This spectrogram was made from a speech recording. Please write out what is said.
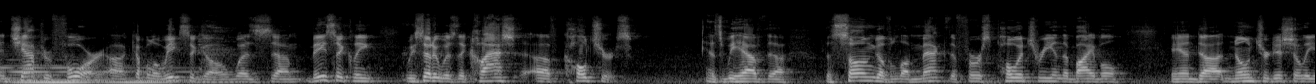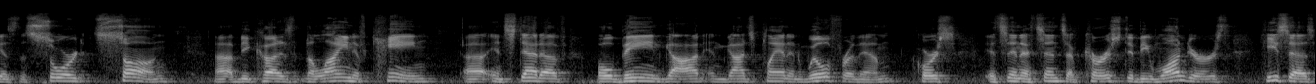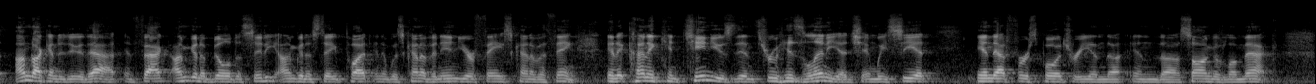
in chapter 4 uh, a couple of weeks ago was um, basically, we said it was the clash of cultures. As we have the, the Song of Lamech, the first poetry in the Bible, and uh, known traditionally as the Sword Song, uh, because the line of Cain, uh, instead of obeying God and God's plan and will for them, of course, it's in a sense of curse to be wanderers he says, I'm not going to do that. In fact, I'm going to build a city. I'm going to stay put. And it was kind of an in your face kind of a thing. And it kind of continues then through his lineage. And we see it in that first poetry in the, in the Song of Lamech.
